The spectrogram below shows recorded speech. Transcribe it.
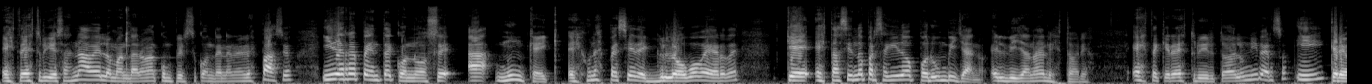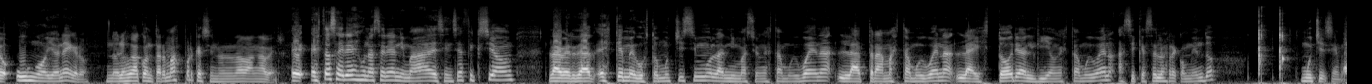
Este destruyó esas naves, lo mandaron a cumplir su condena en el espacio y de repente conoce a Mooncake. Es una especie de globo verde que está siendo perseguido por un villano, el villano de la historia. Este quiere destruir todo el universo y creó un hoyo negro. No les voy a contar más porque si no, no la van a ver. Eh, esta serie es una serie animada de ciencia ficción. La verdad es que me gustó muchísimo. La animación está muy buena, la trama está muy buena, la historia, el guion está muy bueno. Así que se los recomiendo muchísimo.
